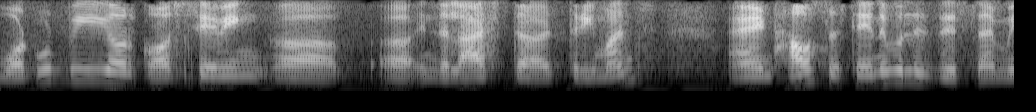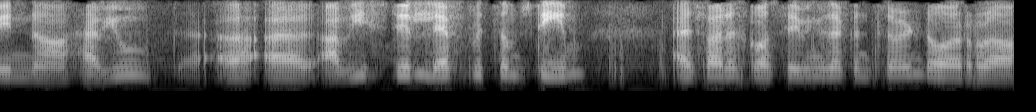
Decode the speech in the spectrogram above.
what would be your cost saving uh, uh, in the last uh, three months? And how sustainable is this? I mean, uh, have you, uh, uh, are we still left with some steam as far as cost savings are concerned or uh,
